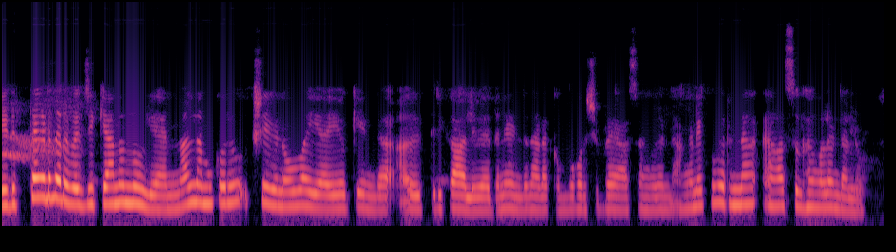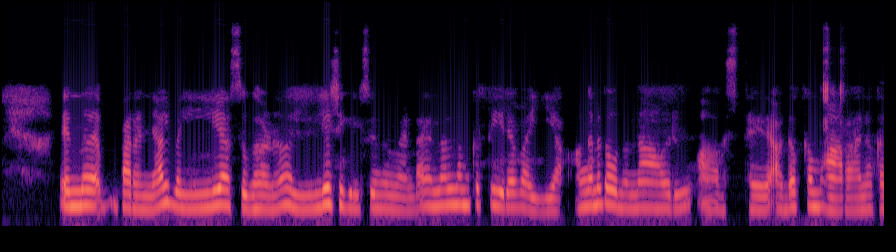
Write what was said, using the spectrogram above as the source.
എടുത്തങ്ങോട്ട് നിർവചിക്കാനൊന്നുമില്ല എന്നാൽ നമുക്കൊരു ക്ഷീണവും വയ്യായും ഒക്കെ ഉണ്ട്. ഇത്തിരി കാലുവേദന ഉണ്ട് നടക്കുമ്പോൾ കുറച്ച് പ്രയാസങ്ങളുണ്ട്. അങ്ങനെയൊക്കെ വരുന്ന അസുഖങ്ങളുണ്ടല്ലോ. എന്ന് പറഞ്ഞാൽ വലിയ അസുഖമാണ് വലിയ ചികിത്സയൊന്നും വേണ്ട. എന്നാൽ നമുക്ക് തീരെ വയ്യ. അങ്ങനെ തോന്നുന്ന ആ ഒരു അവസ്ഥ അതൊക്കെ മാറാനൊക്കെ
